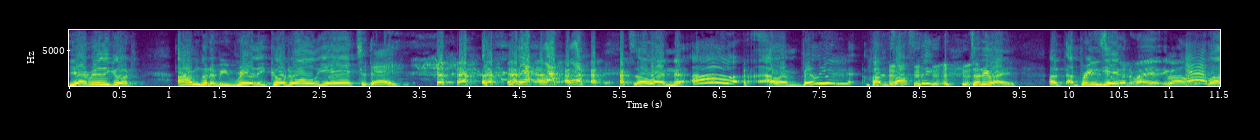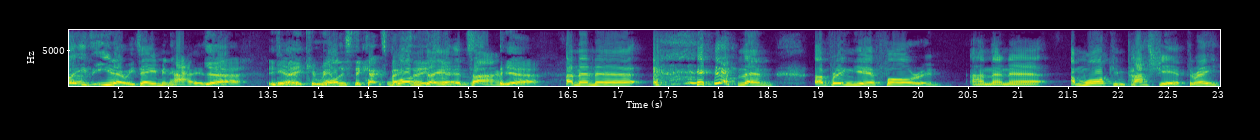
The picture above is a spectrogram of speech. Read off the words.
"Yeah, really good." I'm going to be really good all year today. so I went, oh, I went, brilliant, fantastic. So anyway, I, I bring It's you. a good way. Well, Yeah, well, yeah. He's, you know, he's aiming high. Isn't Yeah, he's You making one- realistic one expectations. day at a time. Yeah. And then, uh, and then I bring year four in, and then uh, I'm walking past year three,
